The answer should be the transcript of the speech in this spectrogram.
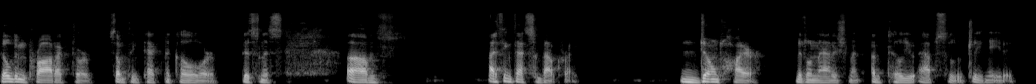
building product or something technical or business. Um, I think that's about right. Don't hire middle management until you absolutely need it.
